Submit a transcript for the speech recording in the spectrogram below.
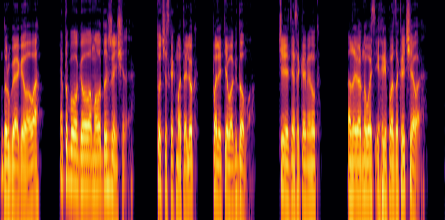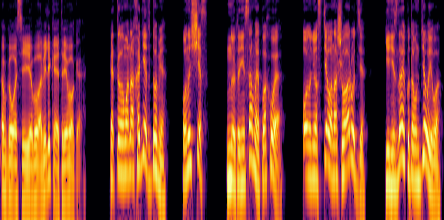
Другая голова – это была голова молодой женщины. Тотчас как мотылек полетела к дому. Через несколько минут она вернулась и хрипло закричала. В голосе ее была великая тревога. «Этого монаха нет в доме! Он исчез! Но это не самое плохое! Он унес тело нашего орудия! Я не знаю, куда он дел его!»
